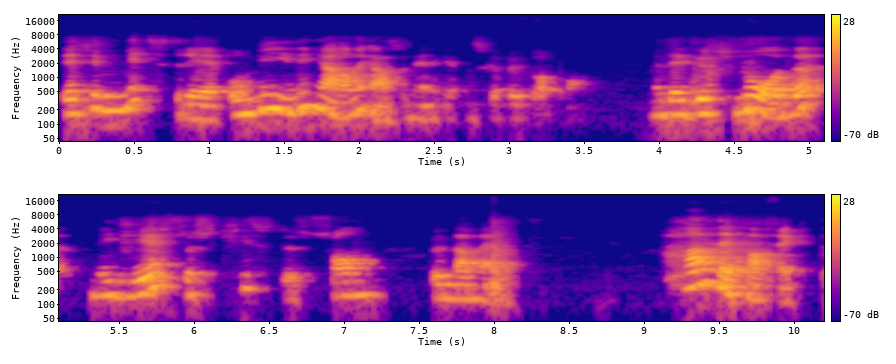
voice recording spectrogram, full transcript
Det er ikke mitt strev og mine gjerninger som menigheten skal bygge opp på. Men det er Guds nåde med Jesus Kristus som fundament. Han er perfekt,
